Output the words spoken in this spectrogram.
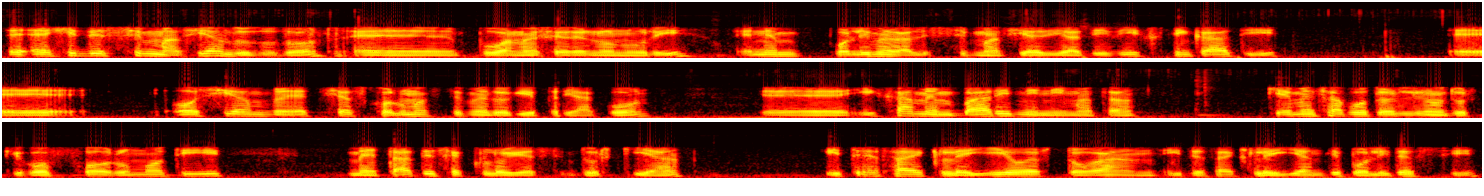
Ε, έχει τη σημασία του τούτο ε, που ανέφερε ο Νουρί. Είναι πολύ μεγάλη σημασία γιατί δείχνει κάτι. Ε, όσοι έτσι ασχολούμαστε με το Κυπριακό, ε, είχαμε πάρει μηνύματα και μέσα από το Ελληνοτουρκικό Φόρουμ ότι μετά τις εκλογές στην Τουρκία είτε θα εκλεγεί ο Ερτογάν είτε θα εκλεγεί αντιπολίτευση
